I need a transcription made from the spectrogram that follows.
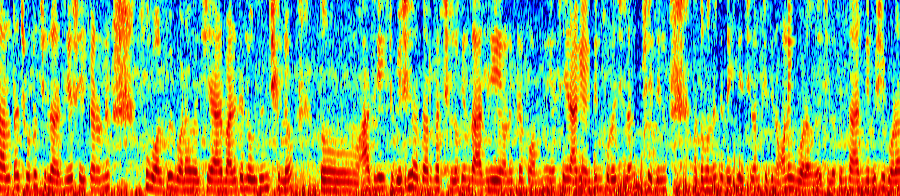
তালটা ছোট ছিল আজকে, সেই কারণে খুব অল্পই বড়া হয়েছে। আর বাড়িতে লোকজন ছিল, তো আজকে একটু বেশি হওয়ার দরকার ছিল। কিন্তু আজকে অনেকটা কম হয়ে গেছে এর আগে একদিন করেছিলাম, সেদিন তোমাদেরকে দেখিয়েছিলাম, সেদিন অনেক বড়া হয়েছিল, কিন্তু আজকে বেশি বড়া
